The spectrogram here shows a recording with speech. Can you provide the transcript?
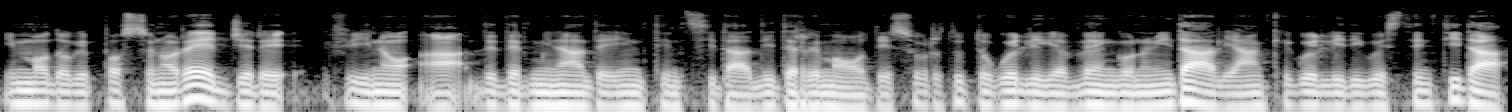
in modo che possano reggere fino a determinate intensità di terremoti. E soprattutto quelli che avvengono in Italia, anche quelli di queste entità,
